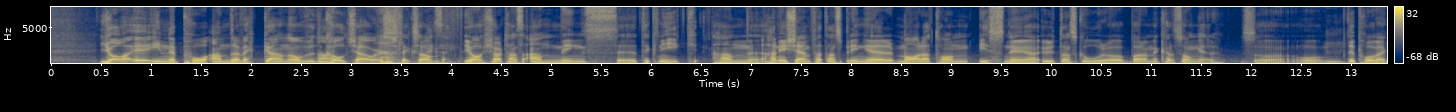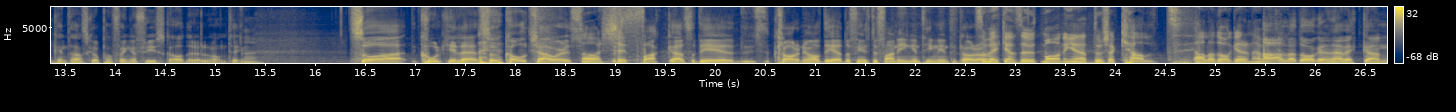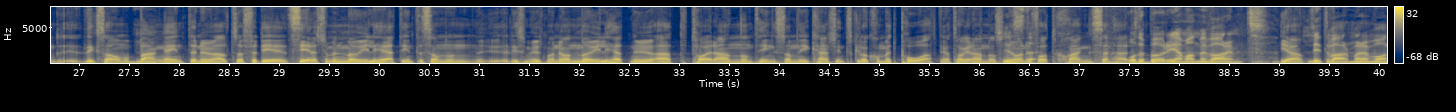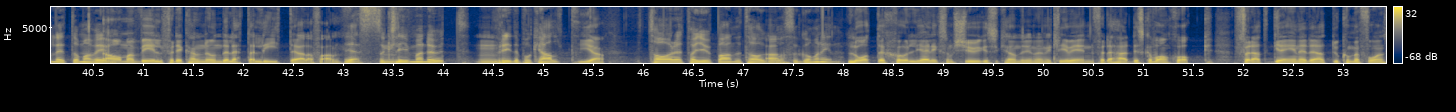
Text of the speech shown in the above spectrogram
Jag är inne på andra veckan av Ja. cold showers. Liksom. Jag har kört hans andningsteknik. Han, han är känd för att han springer maraton i snö utan skor och bara med kalsonger. Så, och Det påverkar inte hans kropp. Han får inga frysskador eller någonting. Mm. Nej. Så uh, cool kille. Så cold showers, Ja, shit. fuck alltså. Det, klarar ni av det, då finns det fan ingenting ni inte klarar Så av. veckans utmaning är att duscha kallt alla dagar den här veckan? Alla dagar den här veckan, liksom, Mm. och banga inte nu alltså. För det, se det som en möjlighet, inte som någon eh, liksom, utmaning. Ni har en möjlighet nu att ta er an någonting som ni kanske inte skulle ha kommit på att ni har tagit er an. Så nu Just har ni det. fått chansen här. Och då börjar man med varmt. ja. Lite varmare än vanligt om man vill. ja, om man vill, för det kan underlätta lite i alla fall. Yes, så Mm. kliver man ut, Mm. vrider på kallt, Ja. Tar ett par djupa andetag Ja. och så går man in. Låt det skölja liksom 20 sekunder innan ni kliver in. För det här det ska vara en chock. För att grejen är det att du kommer få en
